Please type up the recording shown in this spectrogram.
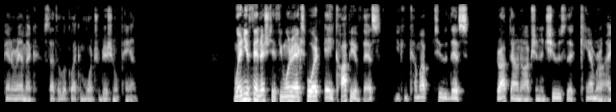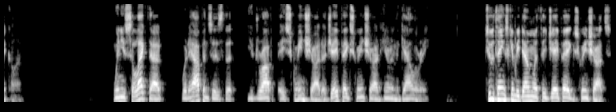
panoramic start to look like a more traditional pan. When you're finished, if you want to export a copy of this, you can come up to this drop-down option and choose the camera icon. When you select that, what happens is that you drop a screenshot, a JPEG screenshot here in the gallery. Two things can be done with the JPEG screenshots.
